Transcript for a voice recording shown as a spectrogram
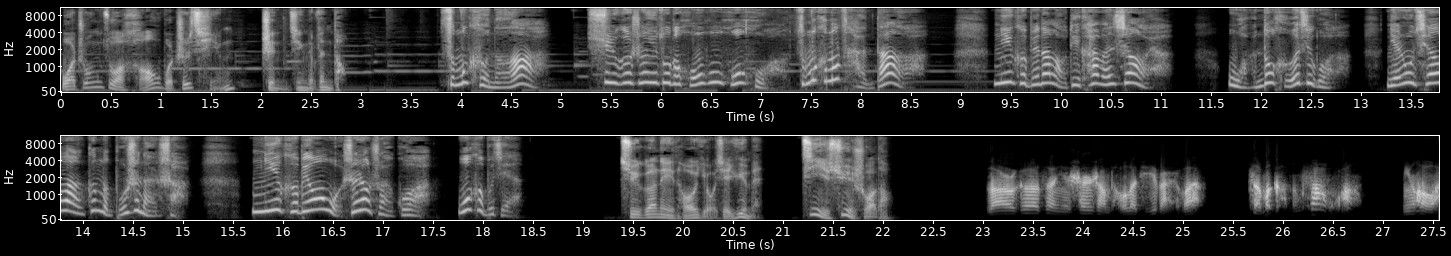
我装作毫不知情，震惊的问道：“怎么可能啊？旭哥生意做得红红火火，怎么可能惨淡啊？你可别拿老弟开玩笑呀！我们都合计过了，年入千万根本不是难事儿，你可别往我身上甩锅，我可不接。”旭哥那头有些郁闷，继续说道：“老二哥在你身上投了几百万，怎么可能撒谎？宁浩啊，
